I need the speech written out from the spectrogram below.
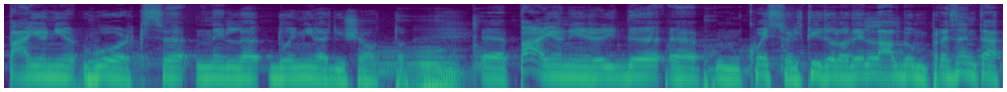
Pioneer Works nel 2018. Eh, Pioneered, eh, questo è il titolo dell'album, presenta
